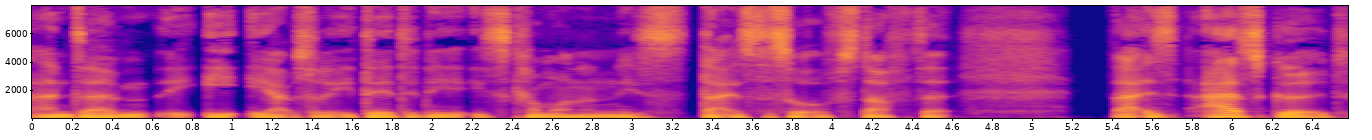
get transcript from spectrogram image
And um, he, he absolutely did. And he, he's come on and he's, that is the sort of stuff that, that is as good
